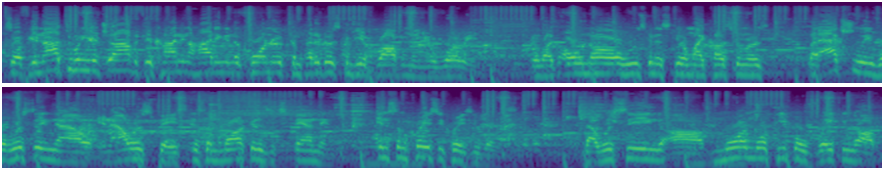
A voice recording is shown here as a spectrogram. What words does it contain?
So if you're not doing your job, if you're kind of hiding in the corner, competitors can be a problem and you're worried. You're like, oh no, who's going to steal my customers? But actually, what we're seeing now in our space is the market is expanding in some crazy, crazy ways. That we're seeing uh, more and more people waking up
